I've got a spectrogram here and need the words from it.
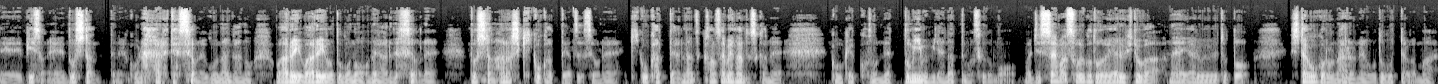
えー、P さん、えー、どうしたんってね、これあれですよね。こうなんかあの、悪い悪い男のね、あれですよね。どうしたん？話聞こかってやつですよね。聞こかってあれなんです関西弁なんですかね。こう結構そのネットミームみたいになってますけども、まあ、実際まあそういうことをやる人がね、やるちょっと下心のあるね、男ってのがまあ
